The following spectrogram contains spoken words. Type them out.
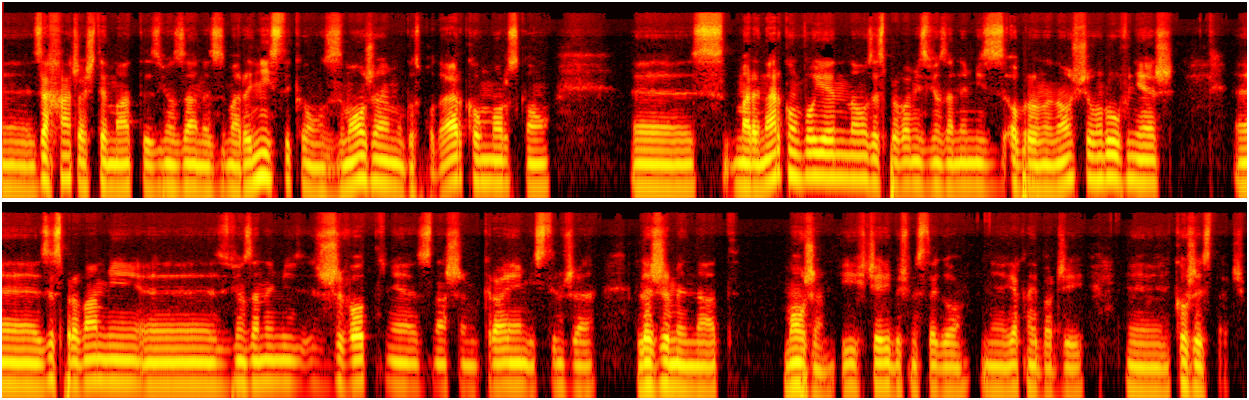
e, zahaczać tematy związane z marynistyką, z morzem, gospodarką morską, z marynarką wojenną, ze sprawami związanymi z obronnością również, ze sprawami e, związanymi żywotnie z naszym krajem i z tym, że leżymy nad morzem i chcielibyśmy z tego e, jak najbardziej korzystać.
